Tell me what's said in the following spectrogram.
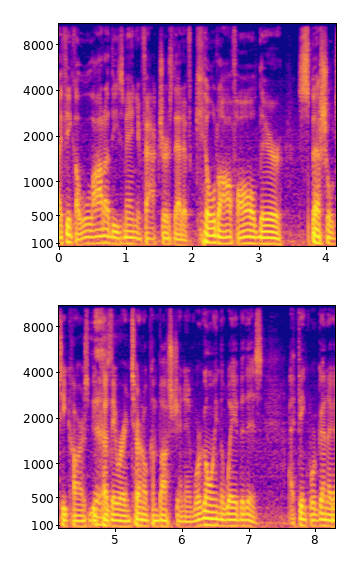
I think a lot of these manufacturers that have killed off all their specialty cars because Yeah. they were internal combustion and we're going the wave of this. I think we're going to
